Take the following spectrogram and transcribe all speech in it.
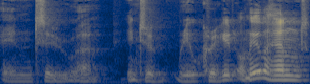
into um, into real cricket. On the other hand,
